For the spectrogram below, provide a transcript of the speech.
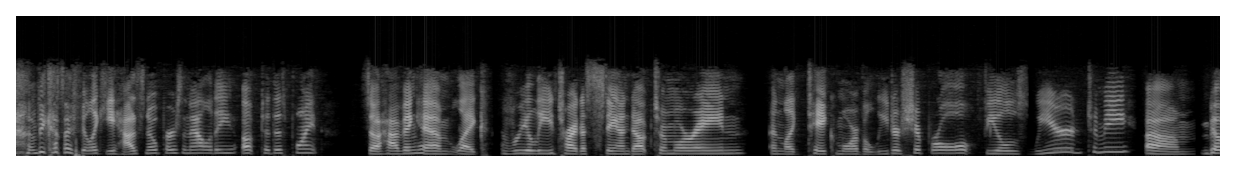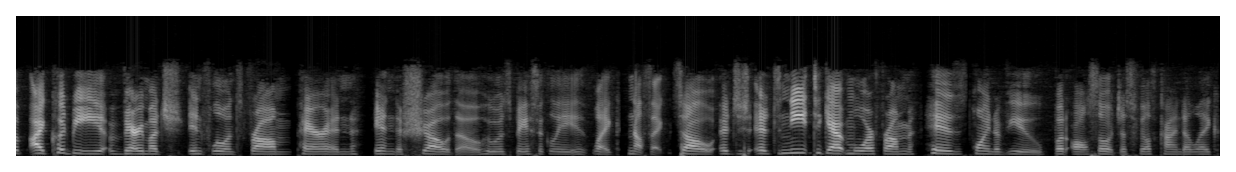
because I feel like he has no personality up to this point. So having him like really try to stand up to Moiraine and like take more of a leadership role feels weird to me. Um, but I could be very much influenced from Perrin in the show though, who was basically like nothing. So it's it's neat to get more from his point of view, but also it just feels kind of like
